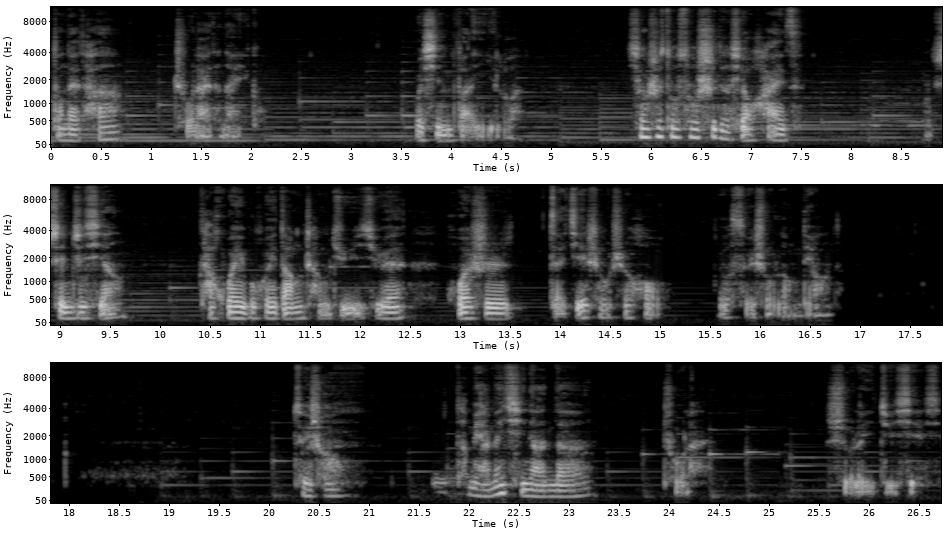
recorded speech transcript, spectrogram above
等待他出来的那一刻，我心烦意乱，像是做错事的小孩子，甚至想他会不会当场拒绝，或是在接受之后又随手扔掉呢？最终，他勉为其难的出来。说了一句谢谢，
